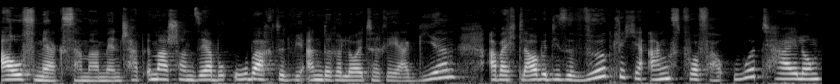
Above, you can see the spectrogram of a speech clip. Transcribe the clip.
aufmerksamer Mensch, habe immer schon sehr beobachtet, wie andere Leute reagieren, aber ich glaube, diese wirkliche Angst vor Verurteilung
